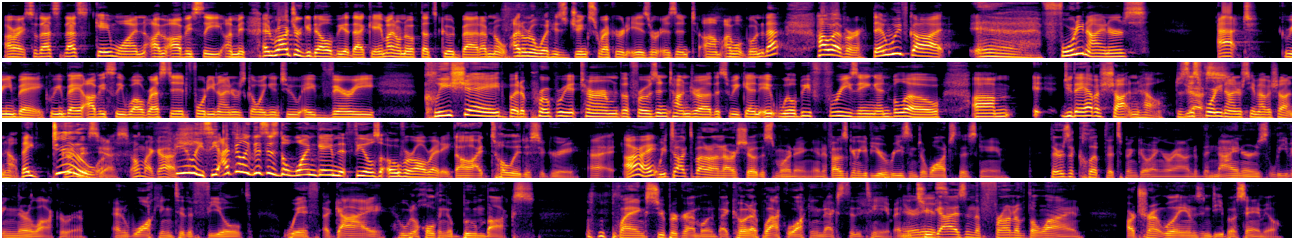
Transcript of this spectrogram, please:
All right, so that's that's game one. I'm obviously I'm in, and Roger Goodell will be at that game. I don't know if that's good, bad. I'm no, I don't know what his jinx record is or isn't. Um, I won't go into that. However, then we've got uh, 49ers at Green Bay. Green Bay obviously well rested. 49ers going into a very cliched but appropriate term, the frozen tundra this weekend. It will be freezing and below. Um, it- do they have a shot in hell? Does Yes. this 49ers team have a shot in hell? They do. Goodness, yes. Oh my gosh. Really? See, I feel like this is the one game that feels over already. Oh, I totally disagree. I, All right. We talked about it on our show this morning, and if I was going to give you a reason to watch this game, there's a clip that's been going around of the Niners leaving their locker room and walking to the field with a guy who was holding a boombox playing Super Gremlin by Kodak Black walking next to the team. And There the two is. guys in the front of the line are Trent Williams and Deebo Samuel.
